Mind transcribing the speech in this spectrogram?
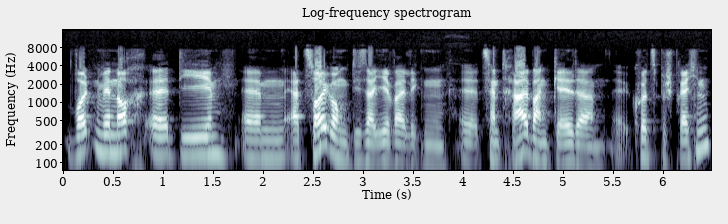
wollten wir noch äh, die ähm, Erzeugung dieser jeweiligen äh, Zentralbankgelder äh, kurz besprechen.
